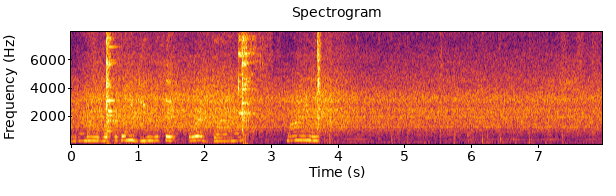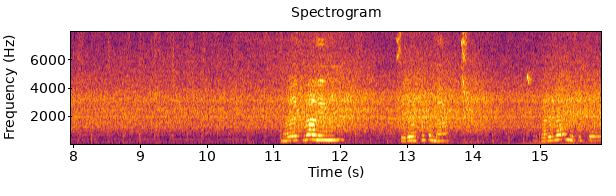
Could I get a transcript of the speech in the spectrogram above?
We don't know what we're gonna do with it, we're gonna mine. I like running, so I don't have a match. So I gotta run every day.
